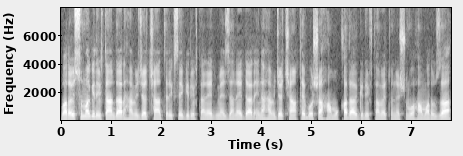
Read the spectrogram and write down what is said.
برای سوما گرفتن در همه جا چند ترکسی گرفتنید می‌زنید در این همه جا چند قیباشا همون قدر گرفتن می‌تونه شما همه روزا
